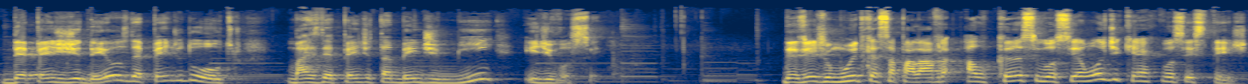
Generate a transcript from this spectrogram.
depende de Deus, depende do outro, mas depende também de mim e de você. Desejo muito que essa palavra alcance você aonde quer que você esteja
